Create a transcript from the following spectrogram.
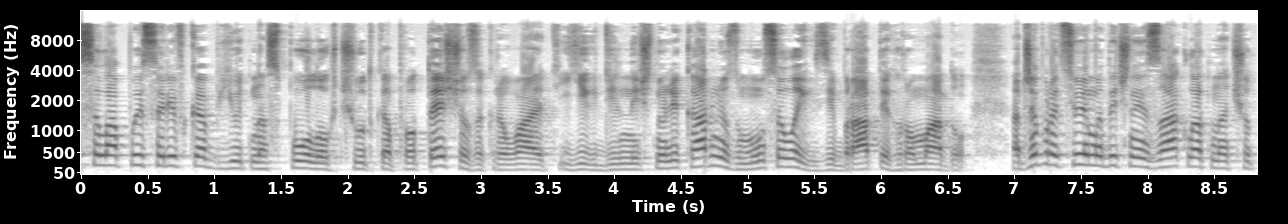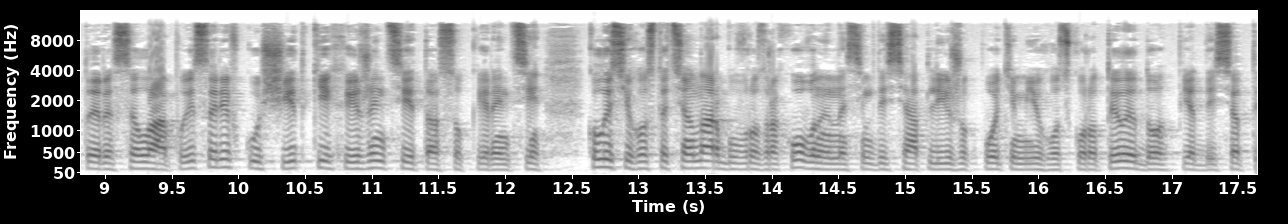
села Писарівка б'ють на сполох. Чутка про те, що закривають їх дільничну лікарню, змусила їх зібрати громаду. Адже працює медичний заклад на чотири села: Писарівку, Щітки, Хижинці та Сокиринці. Колись його стаціонар був розрахований на 70 ліжок, потім його скоротили до 50.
